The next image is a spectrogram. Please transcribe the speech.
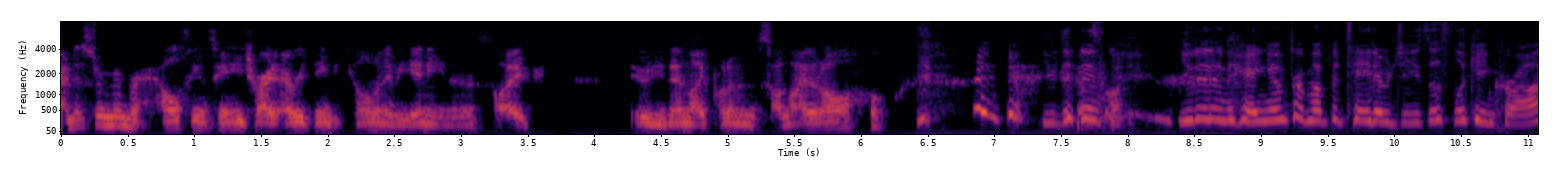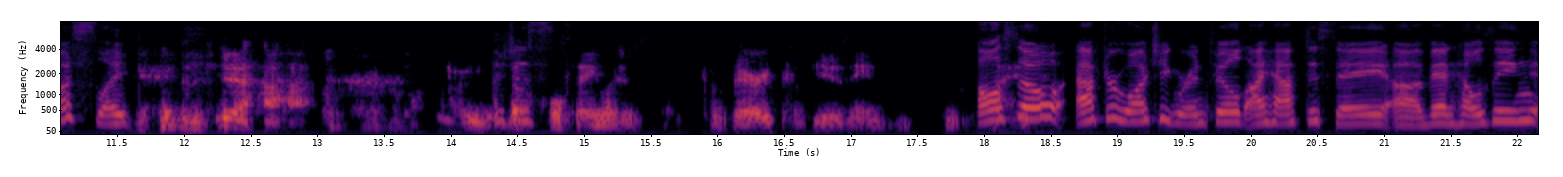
I just remember Halcyon saying he tried everything to kill him in the beginning, and it's like, dude, you didn't like put him in the sunlight at all. you didn't you didn't hang him from a potato Jesus looking cross like yeah I the just- whole thing was just very confusing also after watching renfield i have to say uh van helsing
